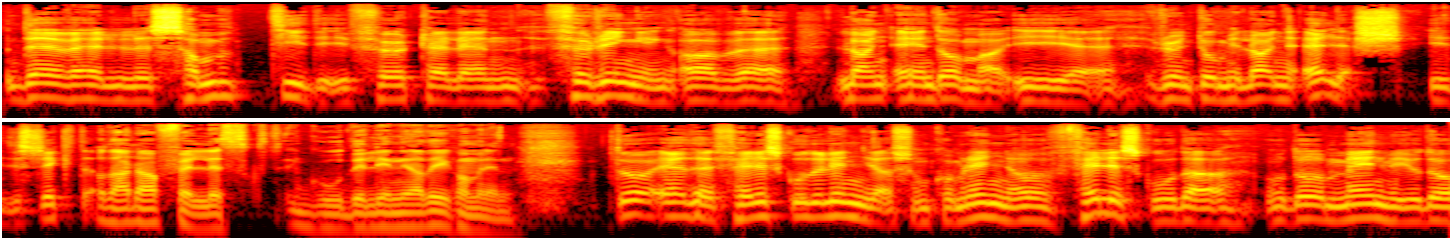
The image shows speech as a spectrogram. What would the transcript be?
det vil samtidig føre til en forringing av eh, landeiendommer eh, rundt om i landet ellers i distriktene. Og Det er da fellesgodelinja de kommer inn? Da er det fellesgodelinja som kommer inn, og fellesgoder. Og da mener vi jo da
